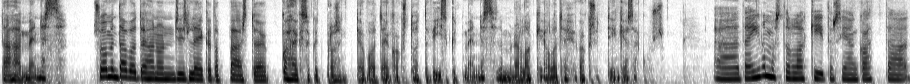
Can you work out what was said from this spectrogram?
tähän mennessä. Suomen tavoitehan on siis leikata päästöjä 80 prosenttia vuoteen 2050 mennessä. Tämmöinen lakialoite hyväksyttiin kesäkuussa. Tämä ilmastolaki tosiaan kattaa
